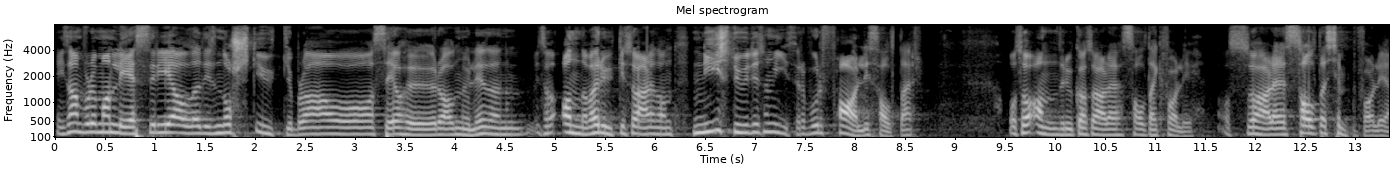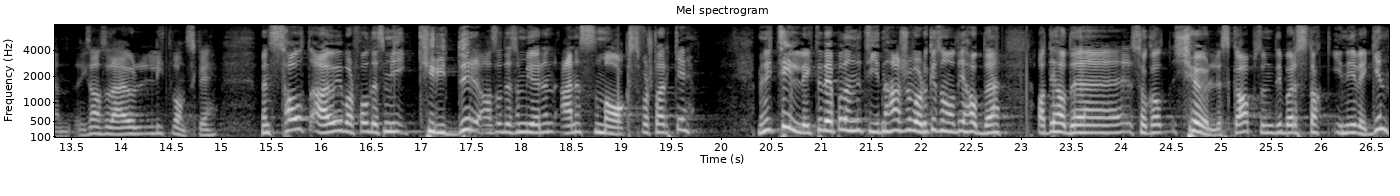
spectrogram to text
Ikke sant? Hvor man leser i alle disse norske ukeblad og Se og Hør og alt mulig. Sånn, Annenhver uke så er det en sånn ny studie som viser hvor farlig salt er. Og så andre uka så er det salt er ikke farlig. Og så er det salt er kjempefarlig igjen. Så det er jo litt vanskelig. Men salt er jo i hvert fall det som gir krydder, altså det som en, er en smaksforsterker. Men i tillegg til det på denne tiden her, så var det ikke sånn at de hadde, at de hadde såkalt kjøleskap som de bare stakk inn i veggen.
